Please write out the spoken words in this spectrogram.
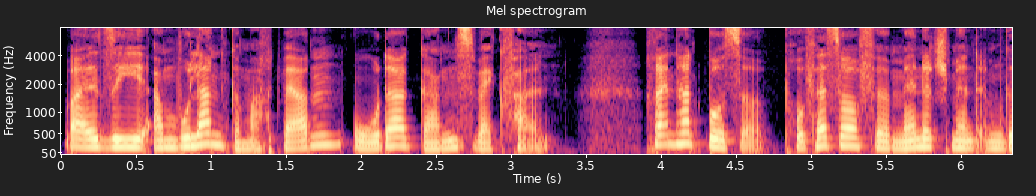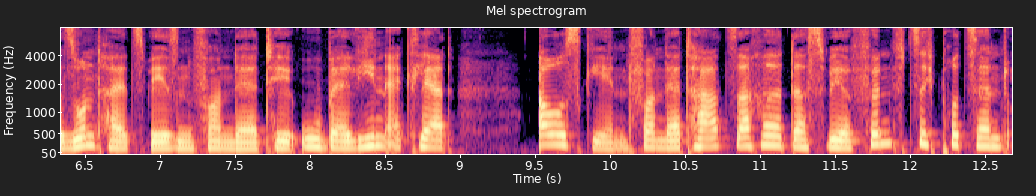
weil sie ambulant gemacht werden oder ganz wegfallen. Reinhard Busse, Professor für Management im Gesundheitswesen von der TU Berlin, erklärt, Ausgehend von der Tatsache, dass wir 50 Prozent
